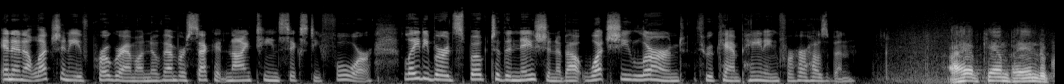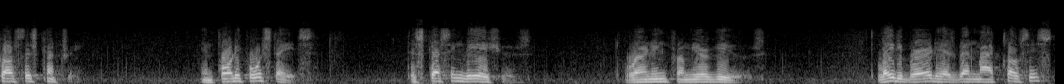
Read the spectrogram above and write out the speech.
In an election eve program on November 2, 1964, Lady Bird spoke to the nation about what she learned through campaigning for her husband. I have campaigned across this country in 44 states, discussing the issues, learning from your views. Lady Bird has been my closest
